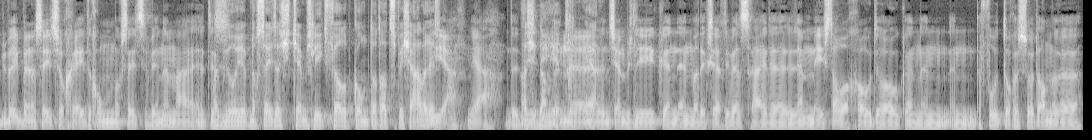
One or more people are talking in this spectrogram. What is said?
ik ben nog steeds zo gretig om nog steeds te winnen. Maar het is... Maar ik bedoel, je hebt nog steeds als je Champions League veld op komt, dat dat specialer is. Ja, ja. De, Als je dan ja. de Champions League en, en wat ik zeg, die wedstrijden zijn meestal wel groter ook. En, en, en daar voelt toch een soort andere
